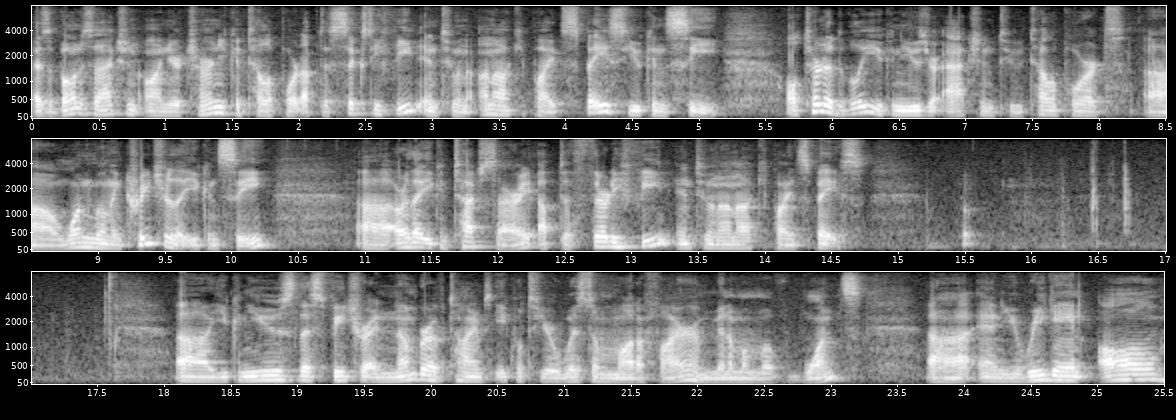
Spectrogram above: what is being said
As a bonus action on your turn, you can teleport up to 60 feet into an unoccupied space you can see. Alternatively, you can use your action to teleport uh, one willing creature that you can see, uh, or that you can touch, sorry, up to 30 feet into an unoccupied space. Uh, you can use this feature a number of times equal to your wisdom modifier, a minimum of once, uh, and you regain all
